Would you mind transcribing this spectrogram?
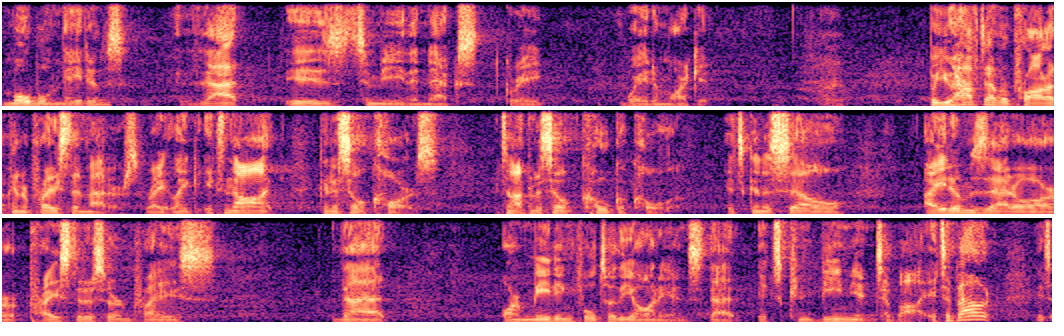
mobile natives, that is to me the next great way to market. But you have to have a product and a price that matters, right? Like it's not going to sell cars. It's not going to sell Coca-Cola. It's going to sell items that are priced at a certain price that are meaningful to the audience that it's convenient to buy. It's about it's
